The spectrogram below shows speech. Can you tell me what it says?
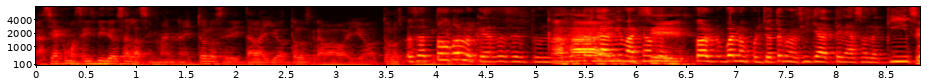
hacía como seis videos a la semana y todos los editaba yo, todos los grababa yo, todos los O sea, todo lo que a hacer tú, ¿no? Ajá, Ahorita ya me imagino sí. que, por, bueno, pues yo te conocí, ya tenías un equipo, Sí,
